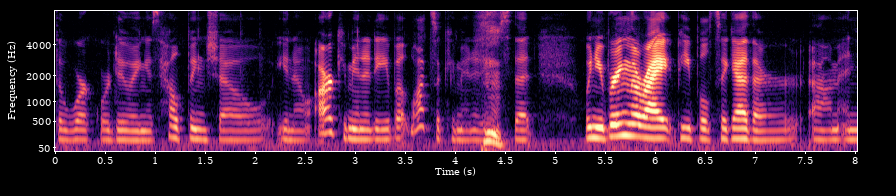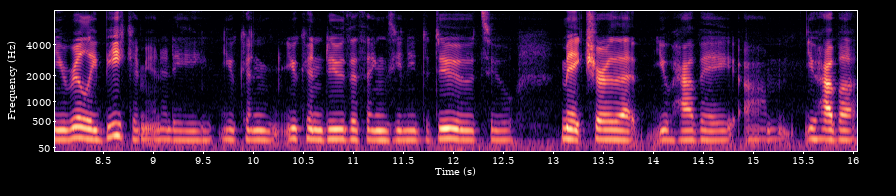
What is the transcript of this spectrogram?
the work we're doing is helping show you know our community, but lots of communities that when you bring the right people together um, and you really be community, you can you can do the things you need to do to make sure that you have a um, you have a,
